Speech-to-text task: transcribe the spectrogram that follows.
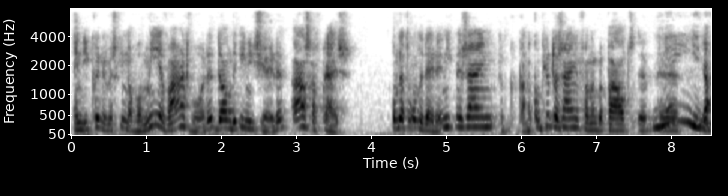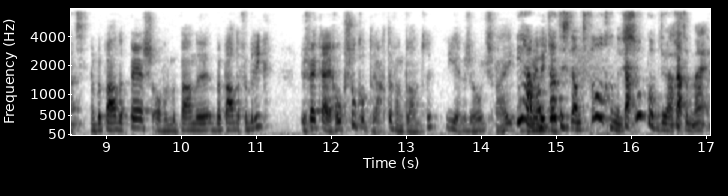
En die kunnen misschien nog wel meer waard worden dan de initiële aanschafprijs. Omdat de onderdelen er niet meer zijn. Het kan een computer zijn van een bepaald, eh, eh, ja, een bepaalde pers of een bepaalde, bepaalde fabriek. Dus wij krijgen ook zoekopdrachten van klanten. Die hebben zoiets van... Hey, Ja, want dat is dan het volgende, Ja. zoekopdrachten. Maar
